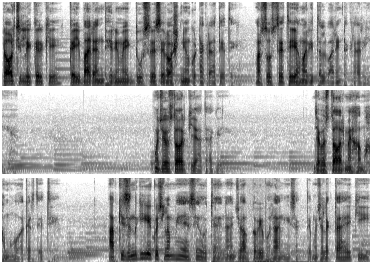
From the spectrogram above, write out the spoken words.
टॉर्च लेकर के कई बार अंधेरे में एक दूसरे से रोशनियों को टकराते थे, और सोचते थे हमारी तलवारें टकरा रही हैं। मुझे उस दौर की याद आ गई। जब उस दौर में हम हम हुआ करते थे। आपकी ज़िंदगी के कुछ लम्हे ऐसे होते हैं ना, जो आप कभी भुला नहीं सकते। मुझे लगता है कि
